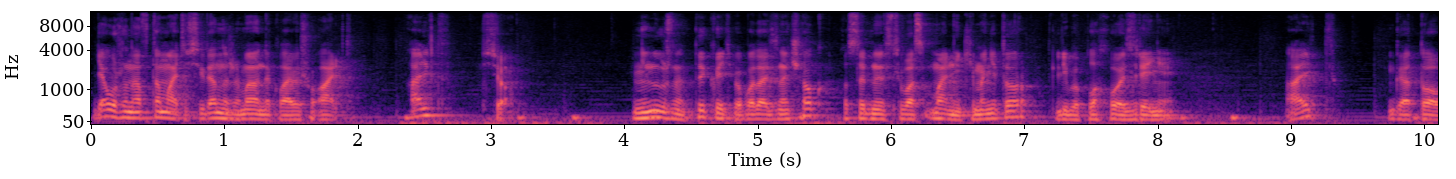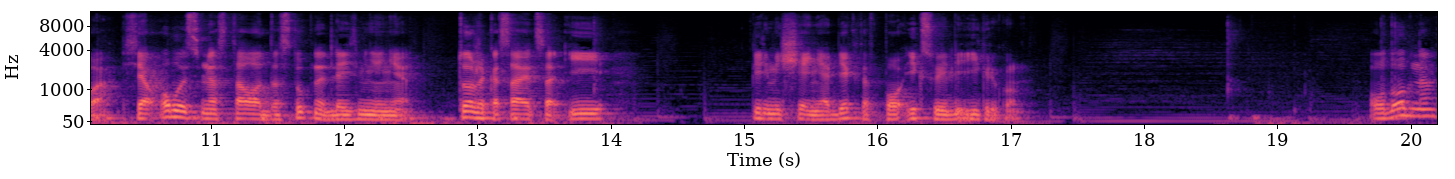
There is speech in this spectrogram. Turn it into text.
Я уже на автомате всегда нажимаю на клавишу Alt. Alt, все. Не нужно тыкать попадать в значок, особенно если у вас маленький монитор, либо плохое зрение. Alt, готово. Вся область у меня стала доступна для изменения. Тоже касается и перемещения объектов по X или Y. Удобно?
